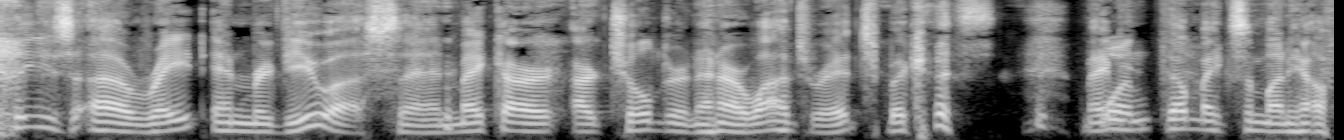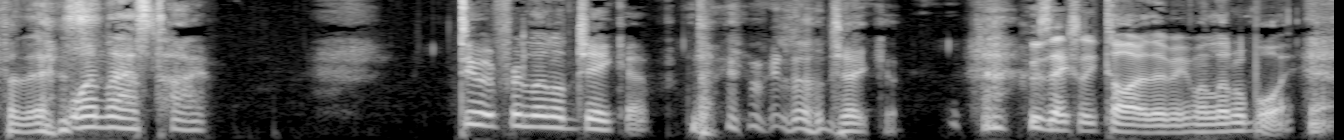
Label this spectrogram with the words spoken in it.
Please uh, rate and review us and make our, our children and our wives rich because maybe One- they'll make some money off of this. One last time. Do it for little Jacob, little Jacob. who's actually taller than me, my little boy. Yeah.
